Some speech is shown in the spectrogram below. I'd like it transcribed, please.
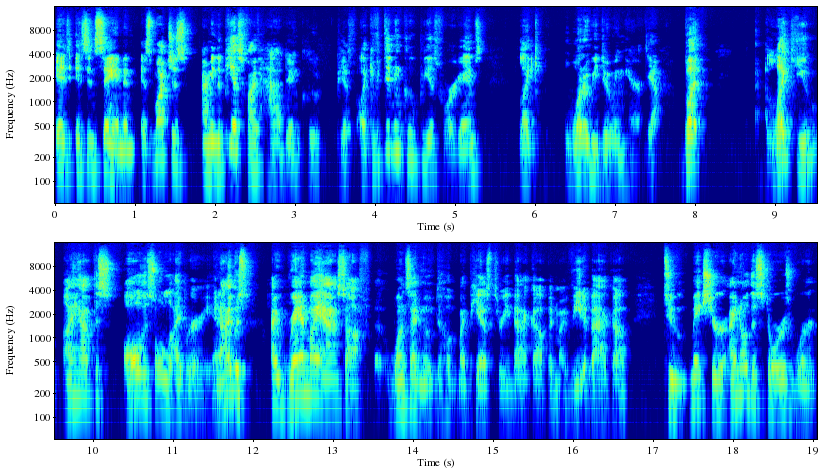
it, it's insane. And as much as I mean, the PS5 had to include PS. Like, if it didn't include PS4 games, like, what are we doing here? Yeah. But like you, I have this all this old library, and I was I ran my ass off uh, once I moved to hook my PS3 back up and my Vita back up to make sure. I know the stores weren't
